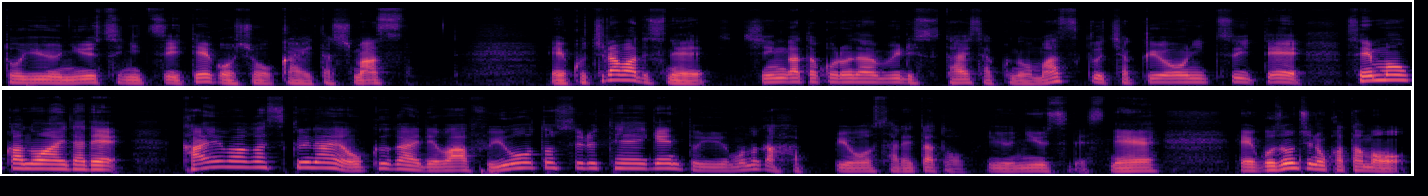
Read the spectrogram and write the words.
というニュースについてご紹介いたします。えこちらはですね、新型コロナウイルス対策のマスク着用について、専門家の間で、会話が少ない屋外では不要とする提言というものが発表されたというニュースですね。えご存知の方も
